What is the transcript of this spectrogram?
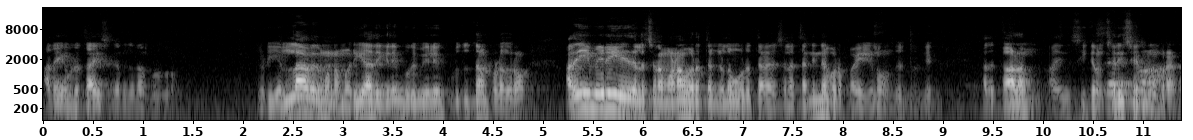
அதை எங்களுடைய தாய் சங்கத்துக்கு தான் கொடுக்குறோம். இப்படி எல்லா விதமான மரியாதைகளையும் உரிமைகளையும் கொடுத்து தான் பழகுறோம் அதே மாரி இதில் சில மன வருத்தங்களும் ஒரு த சில தனிநபர் பகைகளும் வந்துட்டு இருக்கு. அது காலம் அதை சீக்கிரம் சரி செய்யணும் நம்புறேன்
